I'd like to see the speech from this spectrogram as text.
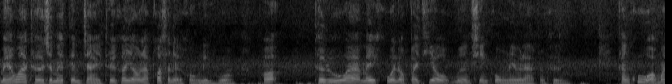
แม้ว่าเธอจะไม่เต็มใจ เธอก็ยอมรับข้อเสนอของหลินฮวง เพราะเธอรู้ว่าไม่ควรออกไปเที่ยวเมืองเชียงกงในเวลากลางคืน ทั้งคู่ออกมา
